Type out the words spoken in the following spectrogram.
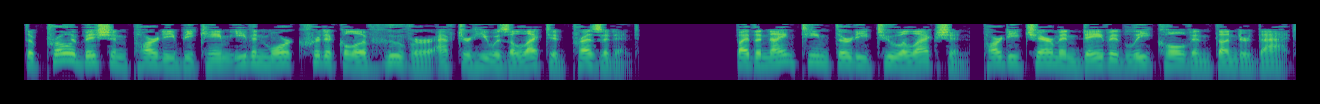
The Prohibition Party became even more critical of Hoover after he was elected president. By the 1932 election, party chairman David Lee Colvin thundered that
